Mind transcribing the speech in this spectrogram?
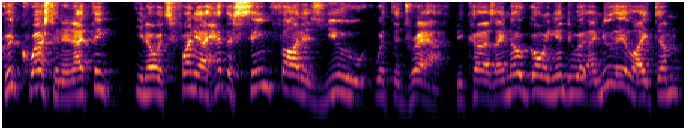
Good question. And I think, you know, it's funny. I had the same thought as you with the draft because I know going into it, I knew they liked him,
